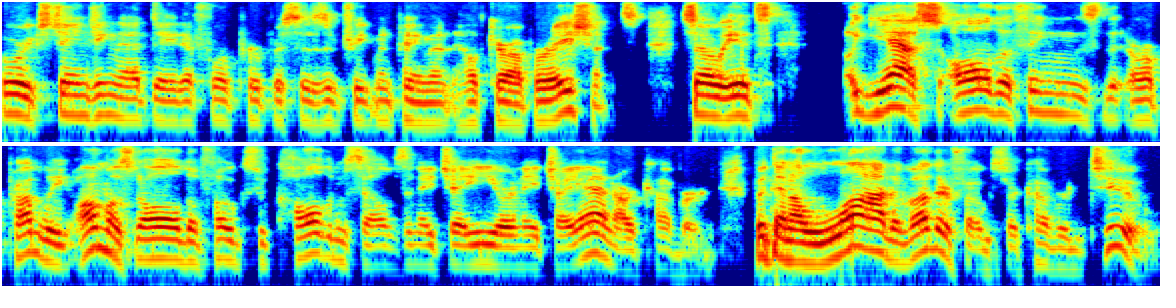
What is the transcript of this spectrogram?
who are exchanging that data for purposes of treatment payment healthcare operations. So it's yes, all the things that are probably almost all the folks who call themselves an HIE or an HIN are covered, but then a lot of other folks are covered too.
